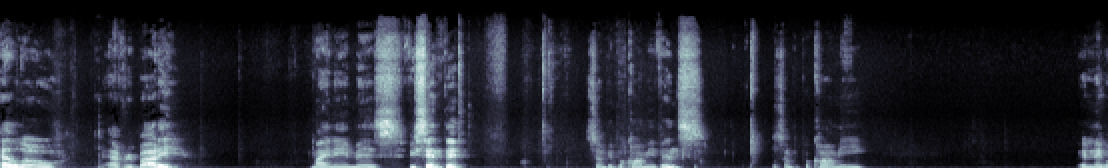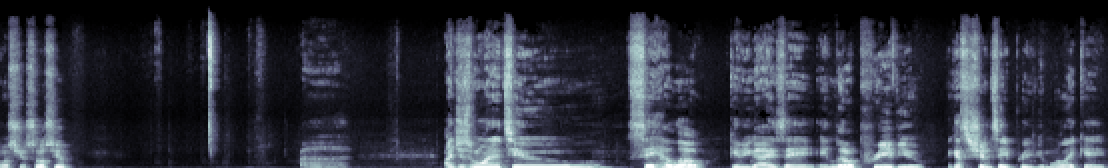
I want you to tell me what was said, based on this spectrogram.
Hello, everybody. My name is Vicente. Some people call me Vince. Some people call me El Negocio Socio. Uh, I just wanted to say hello, give you guys a, a little preview. I guess I shouldn't say preview, more like a,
